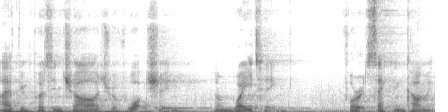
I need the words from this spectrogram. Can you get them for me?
I have been put in charge of watching and waiting for its second coming.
